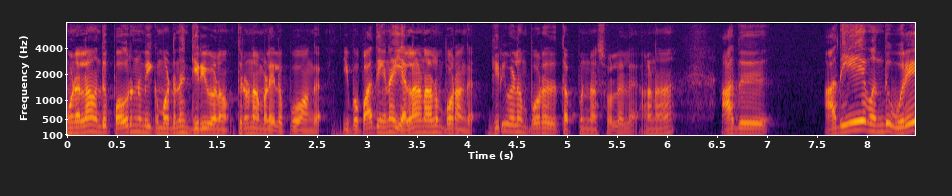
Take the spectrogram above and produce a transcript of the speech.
முன்னெல்லாம் வந்து பௌர்ணமிக்கு மட்டும்தான் கிரிவலம் திருவண்ணாமலையில் போவாங்க. இப்போ பார்த்தீங்கன்னா எல்லா நாளும் போகிறாங்க கிரிவலம் போகிறது தப்புன்னு நான் சொல்லலை. ஆனால் அது அதையே வந்து ஒரே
